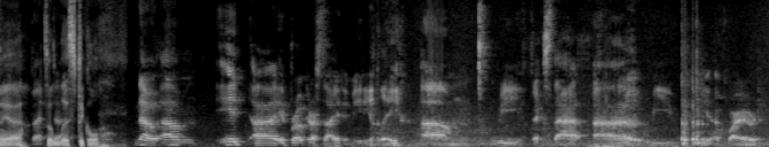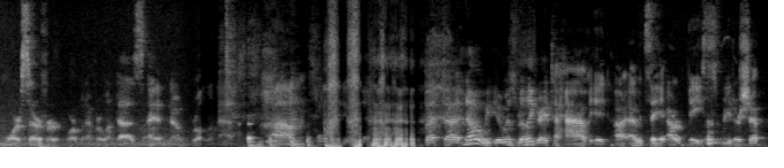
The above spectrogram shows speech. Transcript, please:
Yeah, But, it's a uh, listicle. No, um, it uh, it broke our site immediately. Um, we fixed that. Uh, we, we acquired more server or whatever one does. I had no role in that. Um, What am I doing with that? but uh, no, we, it was really great to have it. I, I would say our base readership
